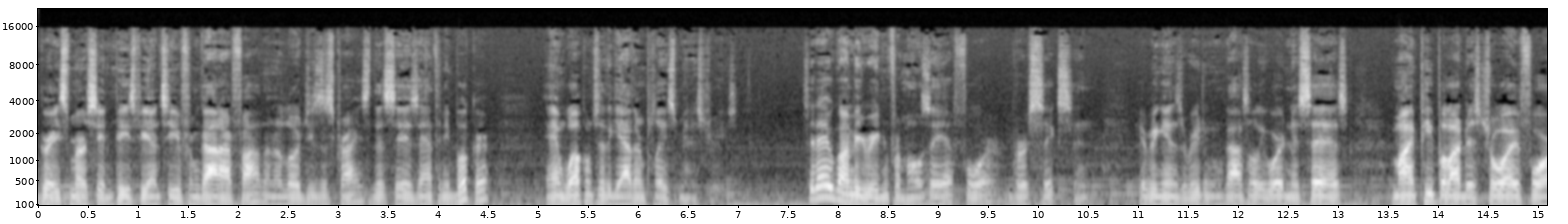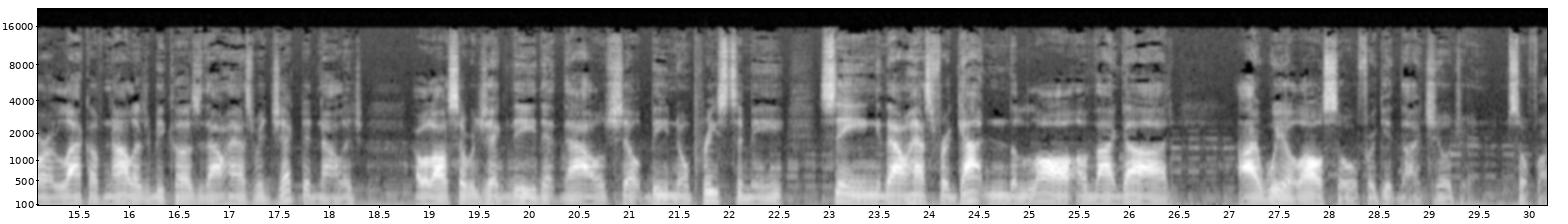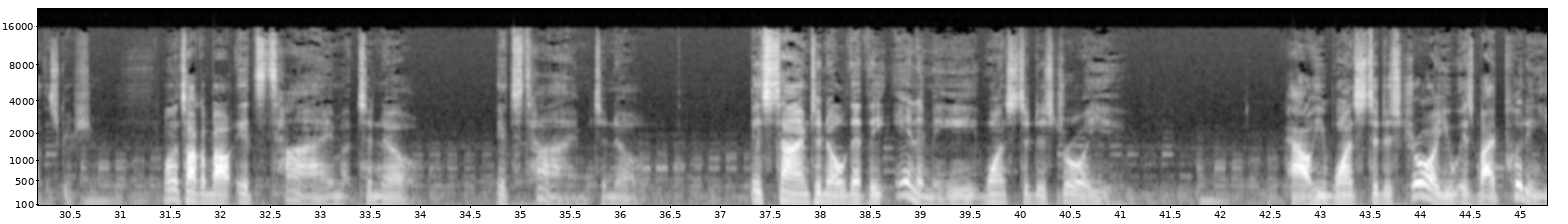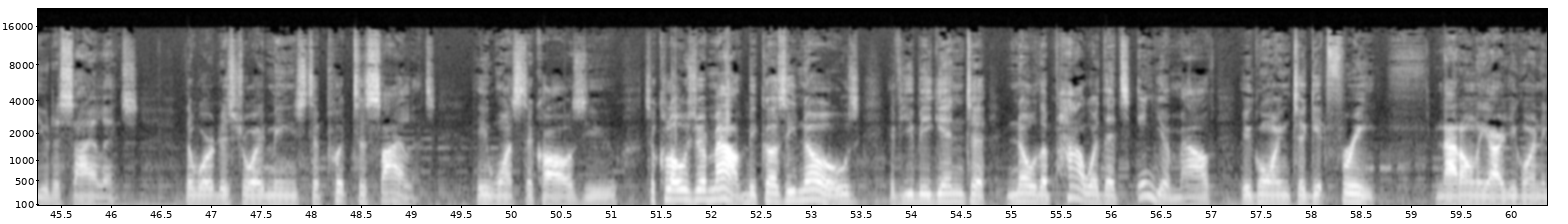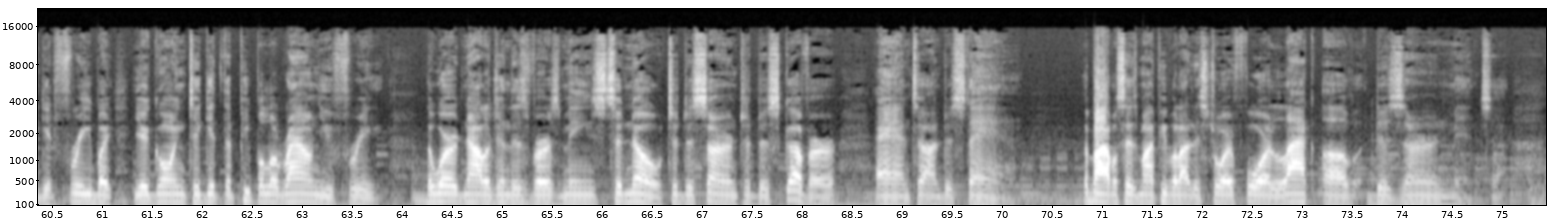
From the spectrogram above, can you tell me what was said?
Grace, mercy, and peace be unto you from God our Father and our Lord Jesus Christ. This is Anthony Booker, and welcome to the Gathering Place Ministries. Today we're going to be reading from Hosea 4, verse 6, and here begins the reading of God's holy word, and it says, My people are destroyed for lack of knowledge, because thou hast rejected knowledge. I will also reject thee, that thou shalt be no priest to me, seeing thou hast forgotten the law of thy God. I will also forget thy children. So far, the scripture. I want to talk about it's time to know. It's time to know. It's time to know that the enemy wants to destroy you. How he wants to destroy you is by putting you to silence. The word destroy means to put to silence. He wants to cause you to close your mouth because he knows if you begin to know the power that's in your mouth, you're going to get free. Not only are you going to get free, but you're going to get the people around you free. The word knowledge in this verse means to know, to discern, to discover, and to understand. The Bible says, My people are destroyed for lack of discernment.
